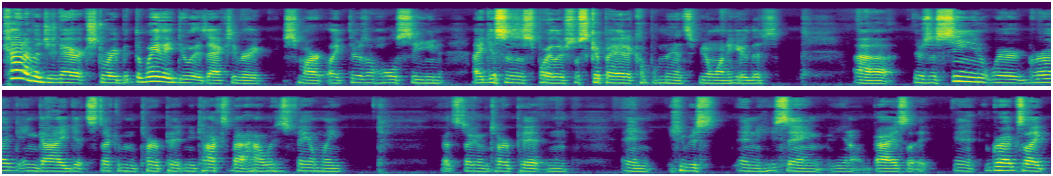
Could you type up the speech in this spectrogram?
kind of a generic story, but the way they do it is actually very smart. Like there's a whole scene. I guess is a spoiler, so skip ahead a couple minutes if you don't want to hear this. Uh, there's a scene where Grug and Guy get stuck in the tar pit, and he talks about how his family got stuck in the tar pit, and and he was and he's saying, you know, guys like Grug's like,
